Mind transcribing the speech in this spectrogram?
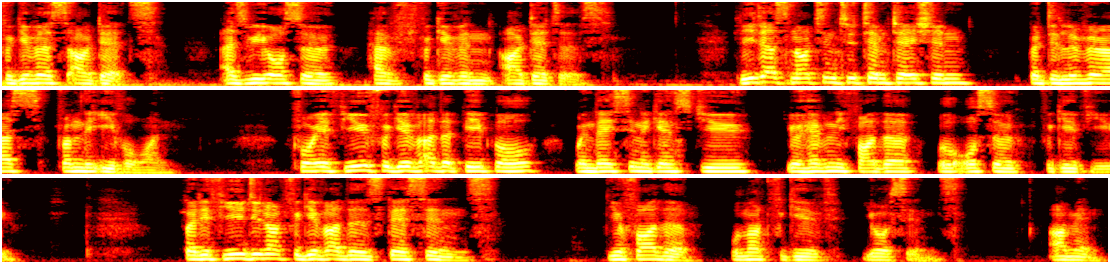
forgive us our debts, as we also have forgiven our debtors. Lead us not into temptation, but deliver us from the evil one. For if you forgive other people when they sin against you, your heavenly Father will also forgive you. But if you do not forgive others their sins, your Father will not forgive your sins. Amen.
